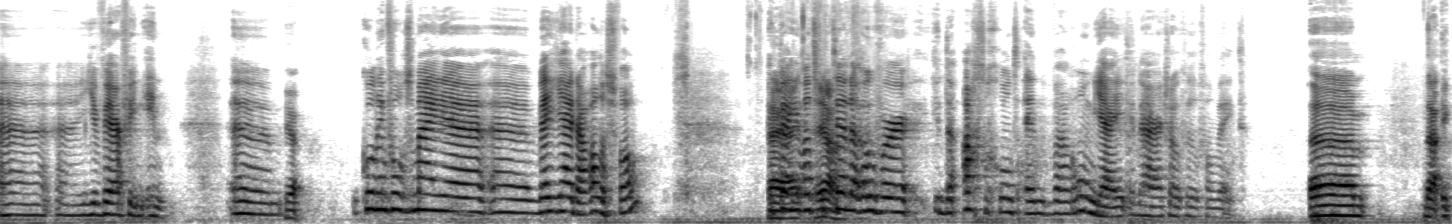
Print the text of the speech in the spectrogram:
uh, uh, je werving in? Um, Ja. Colin, volgens mij weet jij daar alles van. Kan je wat ja. vertellen over de achtergrond en waarom jij daar zoveel van weet? Ehm, nou, ik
